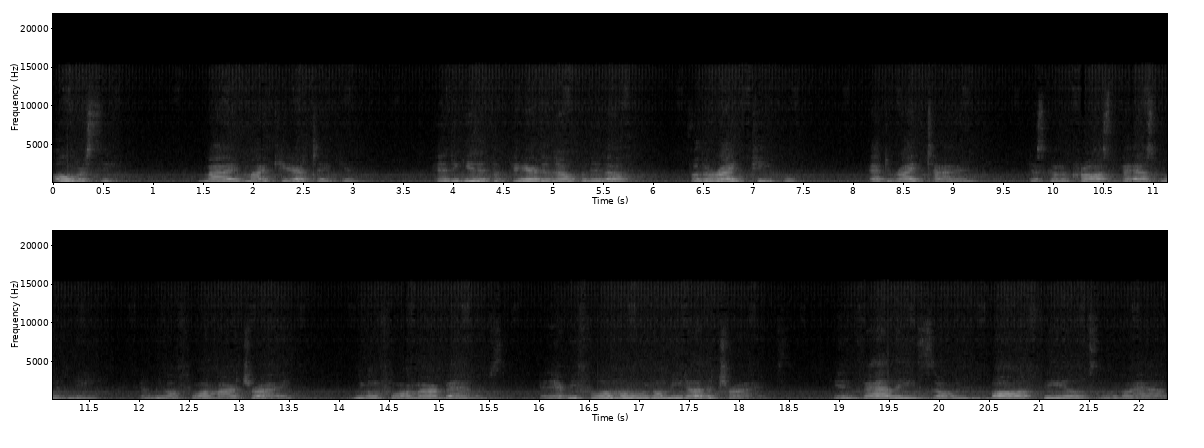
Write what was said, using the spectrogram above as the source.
oversee my my caretaking and to get it prepared and open it up for the right people at the right time that's going to cross paths with me. And we're going to form our tribe. We're going to form our banners. And every full moon we're going to meet other tribes in valleys on ball fields. And we're going to have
